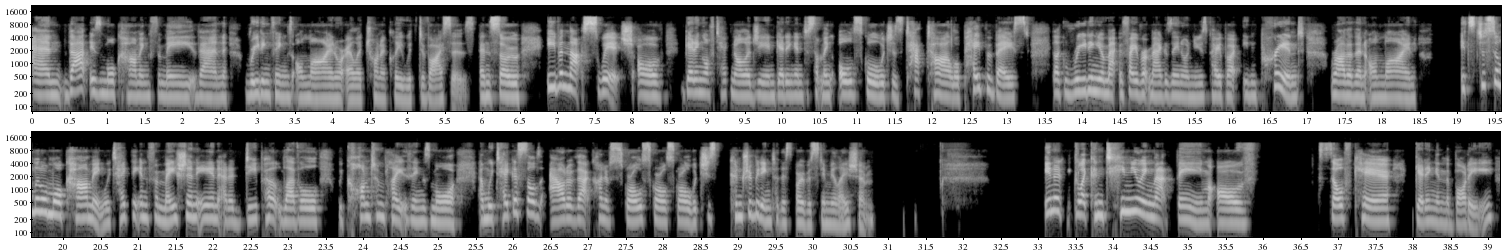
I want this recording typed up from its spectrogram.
And that is more calming for me than reading things online or electronically with devices. And so even that switch of getting off technology and getting into something old school, which is tactile or paper based, like reading your ma- favorite magazine or newspaper in print rather than online it's just a little more calming. We take the information in at a deeper level, we contemplate things more, and we take ourselves out of that kind of scroll, scroll, scroll, which is contributing to this overstimulation. In it, like continuing that theme of self care, getting in the body,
